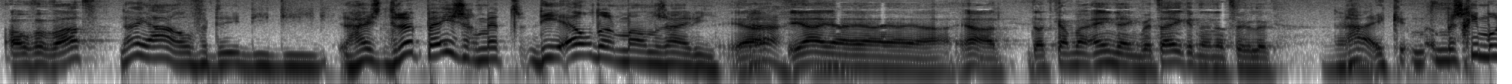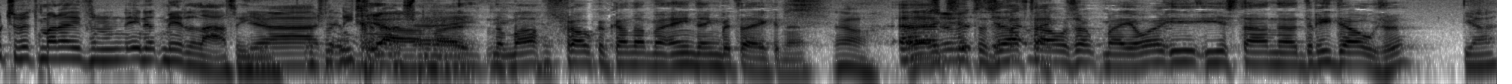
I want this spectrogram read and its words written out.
Over wat? Nou ja, over die, die, die, hij is druk bezig met die Elderman, zei hij. Ja, ja, ja, ja, ja, ja. ja dat kan maar één ding betekenen natuurlijk. Ja, ik, misschien moeten we het maar even in het midden laten hier. Ja, dat we het niet gaan ja, maar normaal gesproken kan dat maar één ding betekenen. Nou, Eh, ik zit er zelf trouwens ook mee hoor. Hier, hier staan eh, drie dozen. Ja.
